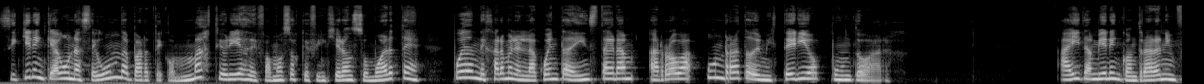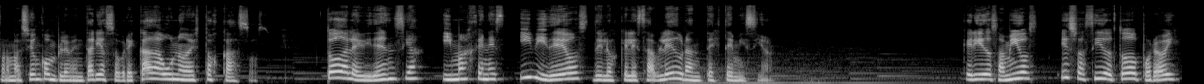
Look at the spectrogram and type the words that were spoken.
Si quieren que haga una segunda parte con más teorías de famosos que fingieron su muerte, pueden dejármelo en la cuenta de Instagram arroba unratodemisterio.arg. Ahí también encontrarán información complementaria sobre cada uno de estos casos, toda la evidencia, imágenes y videos de los que les hablé durante esta emisión. Queridos amigos, eso ha sido todo por hoy.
